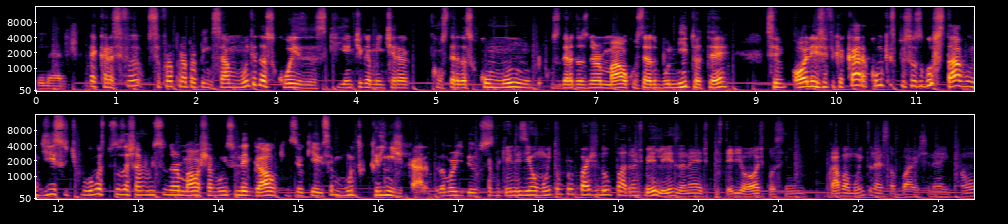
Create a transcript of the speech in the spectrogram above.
Do nerd. É, cara, se for, se for parar pra pensar, muitas das coisas que antigamente eram consideradas comum, consideradas normal, considerado bonito até, você olha e você fica, cara, como que as pessoas gostavam disso? Tipo, como as pessoas achavam isso normal, achavam isso legal, que não sei o que. Isso é muito cringe, cara, pelo amor de Deus. É porque eles iam muito por parte do padrão de beleza, né? Tipo, estereótipo, assim. Ficava muito nessa parte, né? Então,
